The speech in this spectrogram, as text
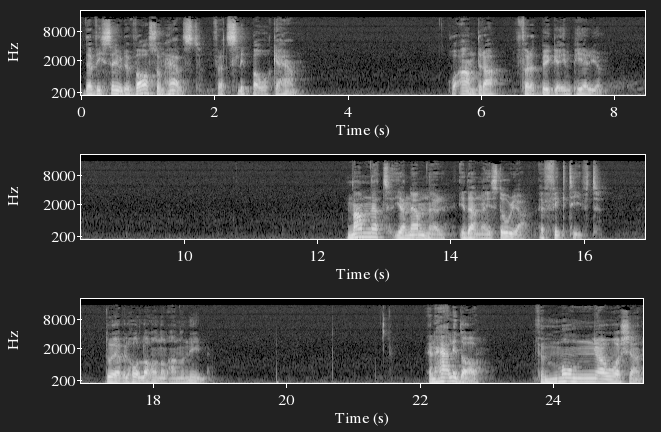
Där vissa gjorde vad som helst för att slippa åka hem. Och andra för att bygga imperium. Namnet jag nämner i denna historia är fiktivt. Då jag vill hålla honom anonym. En härlig dag för många år sedan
